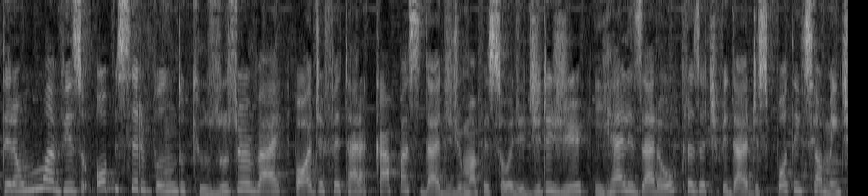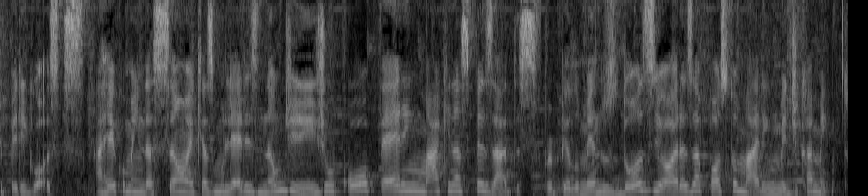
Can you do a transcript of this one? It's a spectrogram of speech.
terão um aviso observando que o Zuzurvai pode afetar a capacidade de uma pessoa de dirigir e realizar outras atividades potencialmente perigosas. A recomendação é que as mulheres não dirijam ou operem máquinas pesadas por pelo menos 12 horas após tomarem o medicamento.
